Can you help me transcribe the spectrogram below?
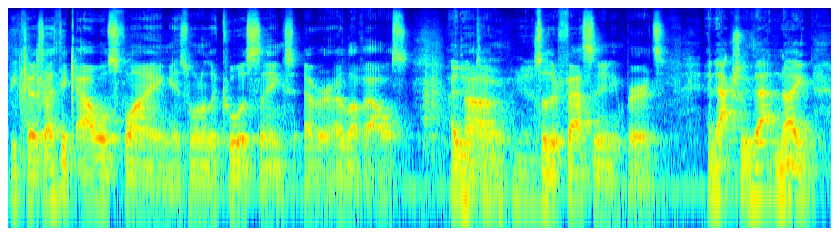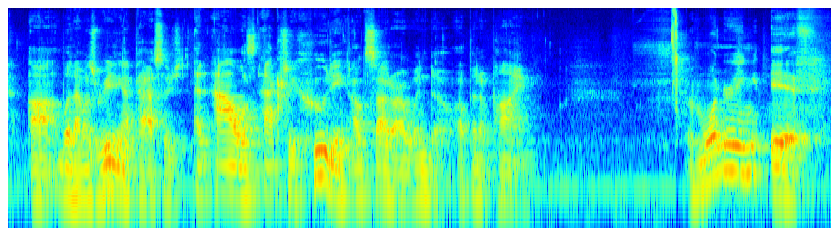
because I think owls flying is one of the coolest things ever. I love owls. I do Um, too. Yeah. So they're fascinating birds. And actually, that night, uh, when I was reading that passage, an owl was actually hooting outside our window up in a pine. I'm wondering if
